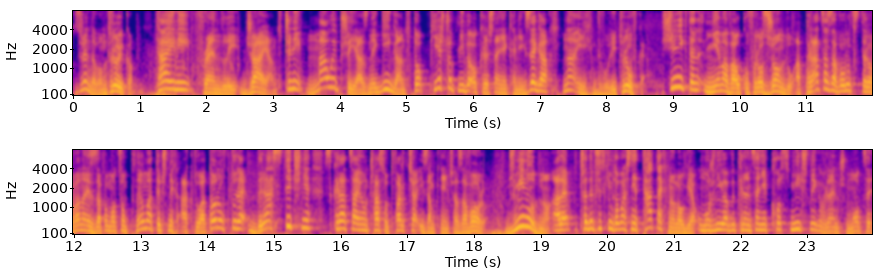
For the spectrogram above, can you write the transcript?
z rzędową trójką. Tiny Friendly Giant, czyli mały przyjazny gigant, to pieszczotliwe określenie Koenigsegga na ich dwulitrówkę. Silnik ten nie ma wałków rozrządu, a praca zaworów sterowana jest za pomocą pneumatycznych aktuatorów, które drastycznie skracają czas otwarcia i zamknięcia zaworu. Brzmi nudno, ale przede wszystkim to właśnie ta technologia umożliwia wykręcenie kosmicznych wręcz mocy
